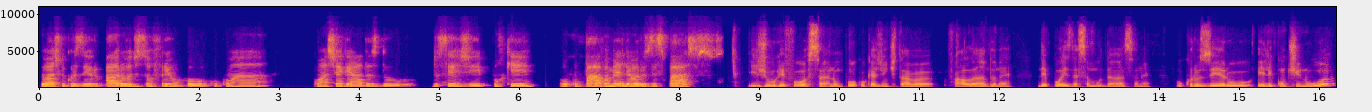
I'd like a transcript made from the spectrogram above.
eu acho que o Cruzeiro parou de sofrer um pouco com, a, com as chegadas do, do Sergipe, porque ocupava melhor os espaços e Ju, reforçando um pouco o que a gente estava falando, né? Depois dessa mudança, né? O Cruzeiro ele continua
